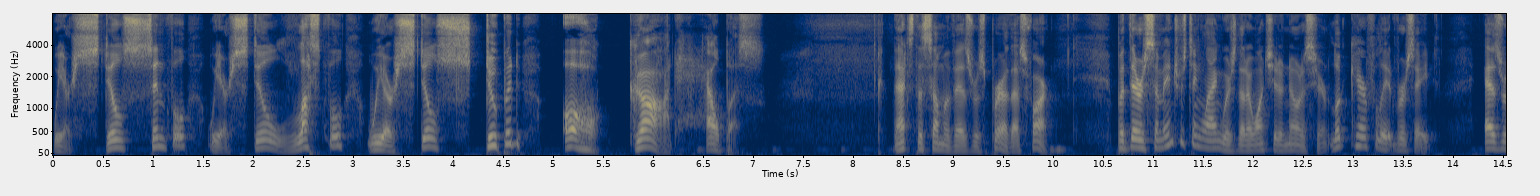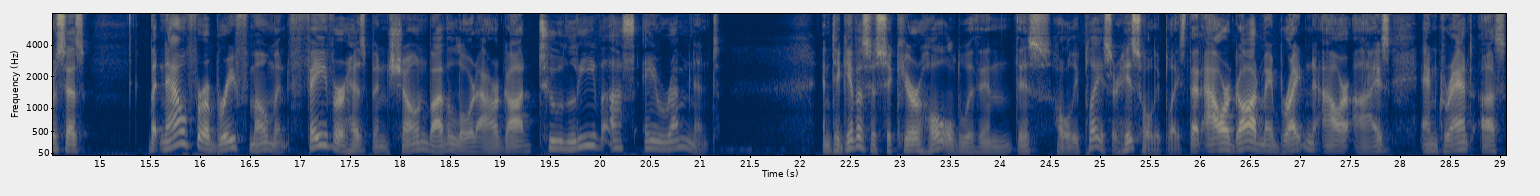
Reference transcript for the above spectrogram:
We are still sinful. We are still lustful. We are still stupid. Oh, God, help us. That's the sum of Ezra's prayer thus far. But there's some interesting language that I want you to notice here. Look carefully at verse 8. Ezra says, but now, for a brief moment, favor has been shown by the Lord our God to leave us a remnant and to give us a secure hold within this holy place, or his holy place, that our God may brighten our eyes and grant us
